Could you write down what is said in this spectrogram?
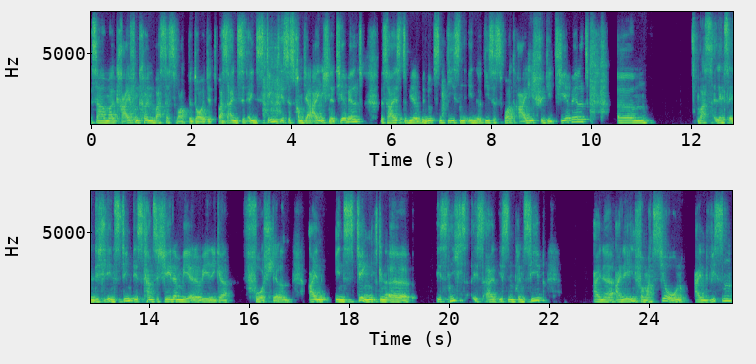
sagen wir mal, greifen können, was das Wort bedeutet. Was ein Instinkt ist, es kommt ja eigentlich in der Tierwelt. Das heißt, wir benutzen diesen, dieses Wort eigentlich für die Tierwelt. Ähm, was letztendlich Instinkt ist, kann sich jeder mehr oder weniger vorstellen. Ein Instinkt äh, ist nichts, ist, ist im Prinzip eine, eine Information, ein Wissen,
